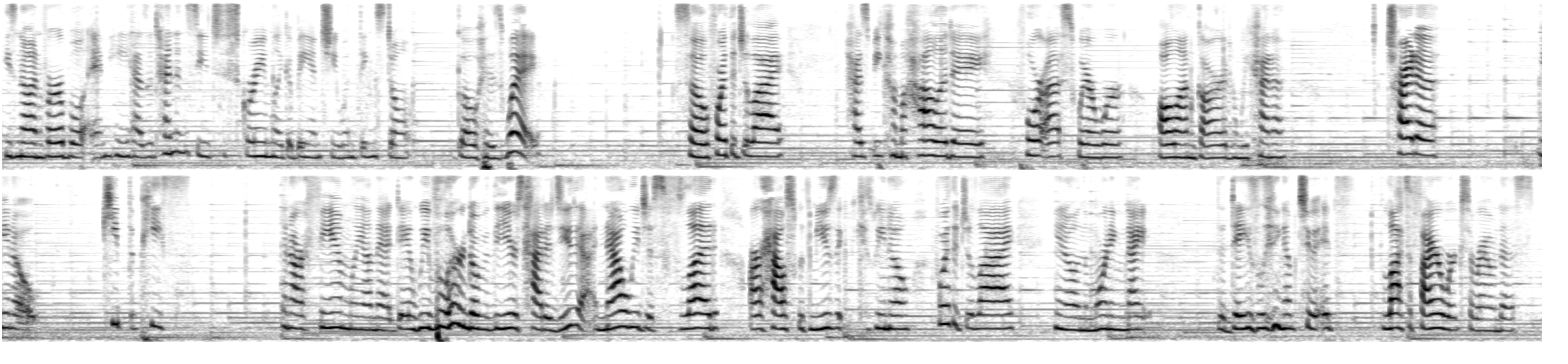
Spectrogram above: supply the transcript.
he's nonverbal and he has a tendency to scream like a banshee when things don't go his way. So, 4th of July has become a holiday for us where we're all on guard and we kind of try to, you know, keep the peace in our family on that day. And we've learned over the years how to do that. Now we just flood our house with music because we know 4th of July, you know, in the morning, night, the days leading up to it, it's lots of fireworks around us.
